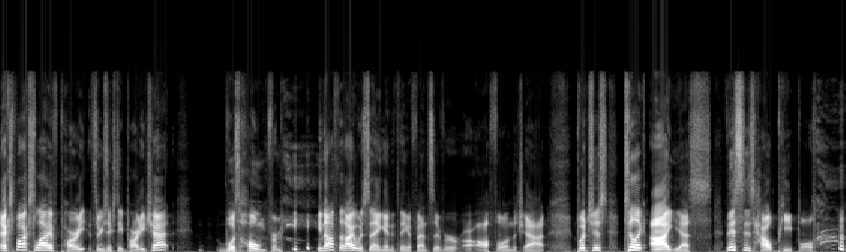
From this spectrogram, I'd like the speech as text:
Xbox Live Party 360 Party Chat was home for me. Not that I was saying anything offensive or, or awful in the chat, but just to like, ah, yes, this is how people.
